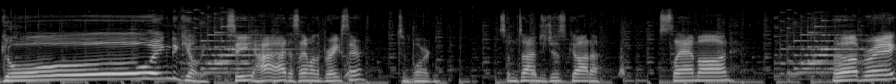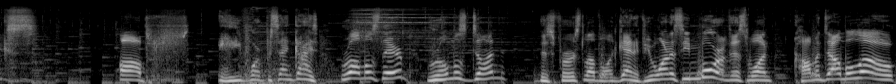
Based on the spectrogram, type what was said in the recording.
going to kill me. See I had to slam on the brakes there? It's important. Sometimes you just gotta slam on the brakes. Oh, 84%, guys. We're almost there. We're almost done this first level. Again, if you want to see more of this one, comment down below.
